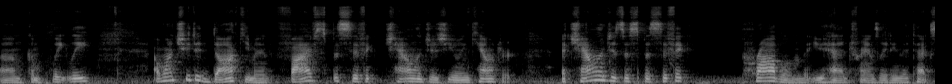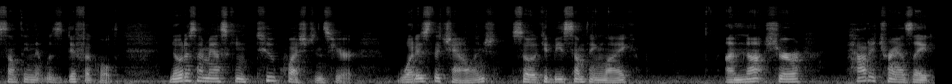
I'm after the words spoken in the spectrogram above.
um, completely. I want you to document five specific challenges you encountered. A challenge is a specific problem that you had translating the text, something that was difficult. Notice I'm asking two questions here. What is the challenge? So it could be something like, I'm not sure how to translate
